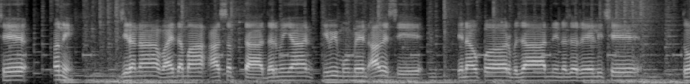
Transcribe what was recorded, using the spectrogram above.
છે અને જીરાના વાયદામાં આ સપ્તાહ દરમિયાન કેવી મૂવમેન્ટ આવે છે તેના ઉપર બજારની નજર રહેલી છે. તો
